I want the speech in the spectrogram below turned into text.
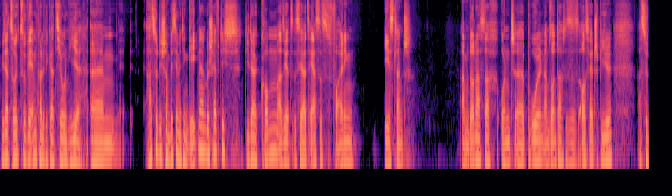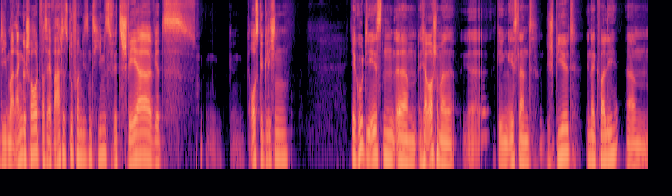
wieder zurück zur WM-Qualifikation hier. Ähm, hast du dich schon ein bisschen mit den Gegnern beschäftigt, die da kommen? Also jetzt ist ja als erstes vor allen Dingen Estland am Donnerstag und äh, Polen am Sonntag, das ist das Auswärtsspiel. Hast du die mal angeschaut? Was erwartest du von diesen Teams? Wird's schwer? Wird's ausgeglichen? Ja gut, die Esten, ähm, ich habe auch schon mal äh, gegen Estland gespielt in der Quali. Ähm,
